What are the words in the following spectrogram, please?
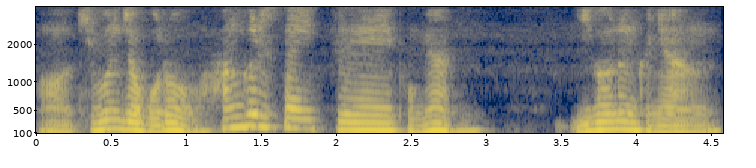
어, 기본적으로 한글 사이트에 보면 이거는 그냥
